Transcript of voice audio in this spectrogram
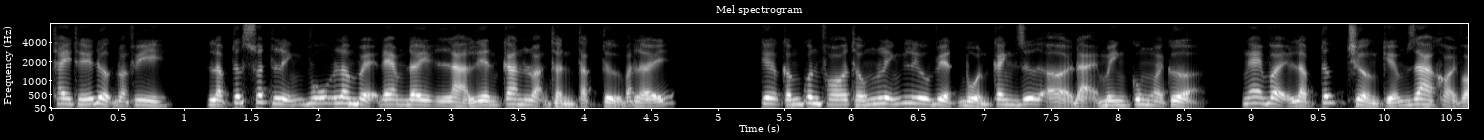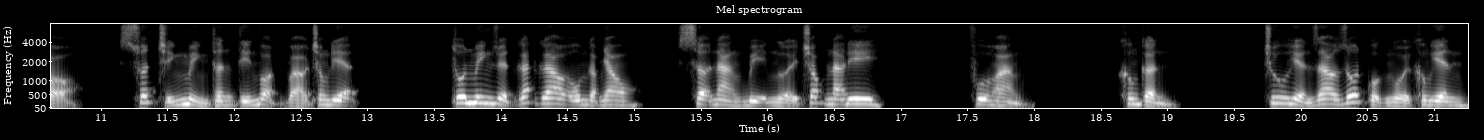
thay thế được đoạn phi, lập tức xuất lĩnh vũ lâm vệ đem đây là liên can loạn thần tặc tử bắt lấy. Kia cấm quân phó thống lĩnh lưu Việt buồn canh giữ ở đại minh cung ngoài cửa, nghe vậy lập tức trường kiếm ra khỏi vỏ, xuất chính mình thân tín vọt vào trong điện. Tôn Minh Duyệt gắt gao ôm gặp nhau, sợ nàng bị người chóc nã đi. Phu hoàng. Không cần. Chu Hiển Giao rốt cuộc ngồi không yên,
